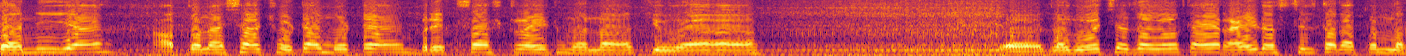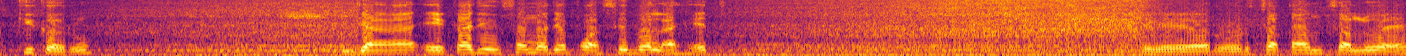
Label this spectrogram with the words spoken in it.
पण या आपण अशा छोट्या मोठ्या ब्रेकफास्ट राईड म्हणा किंवा जवळच्या जवळ काय राईड असतील तर आपण नक्की करू. ज्या एका दिवसामध्ये पॉसिबल आहेत. हे रोडचं काम चालू आहे.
